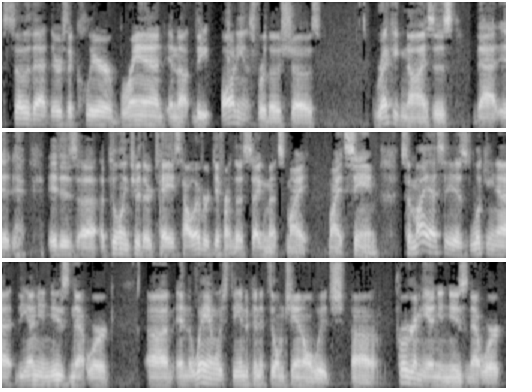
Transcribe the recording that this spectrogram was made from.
so that there's a clear brand and the, the audience for those shows recognizes that it it is uh, appealing to their taste however different those segments might might seem. So my essay is looking at the onion news network um, and the way in which the independent film channel which uh, programmed the onion news network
